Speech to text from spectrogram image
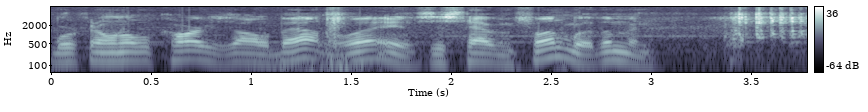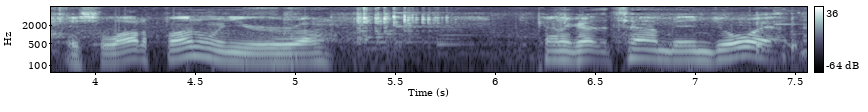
working on old cars is all about in a way. It's just having fun with them and it's a lot of fun when you're uh, kind of got the time to enjoy it.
